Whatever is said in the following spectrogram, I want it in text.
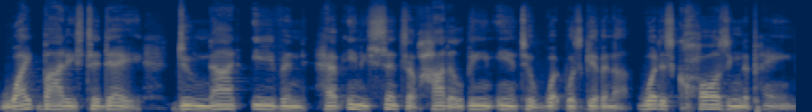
white bodies today do not even have any sense of how to lean into what was given up, what is causing the pain.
